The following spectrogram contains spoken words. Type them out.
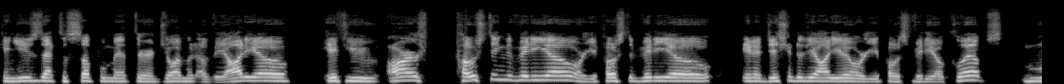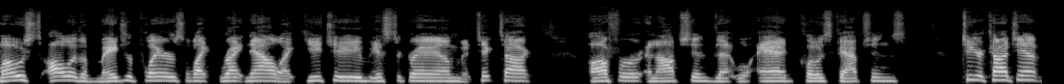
can use that to supplement their enjoyment of the audio. If you are posting the video or you post the video in addition to the audio or you post video clips, most all of the major players like right now, like YouTube, Instagram and TikTok offer an option that will add closed captions to your content.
